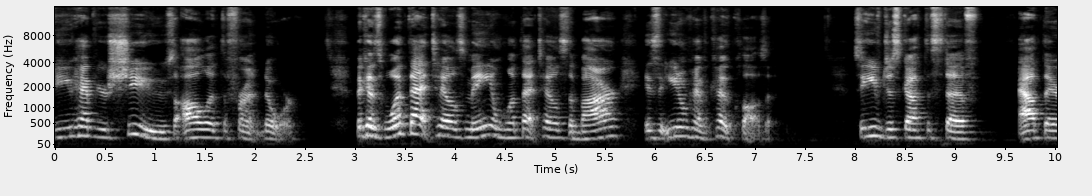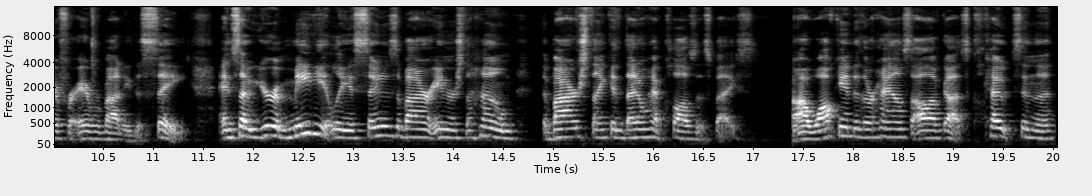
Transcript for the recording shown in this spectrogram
do you have your shoes all at the front door? Because what that tells me and what that tells the buyer is that you don't have a coat closet. So you've just got the stuff out there for everybody to see. And so you're immediately, as soon as the buyer enters the home, the buyer's thinking they don't have closet space. I walk into their house, all I've got is coats in the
